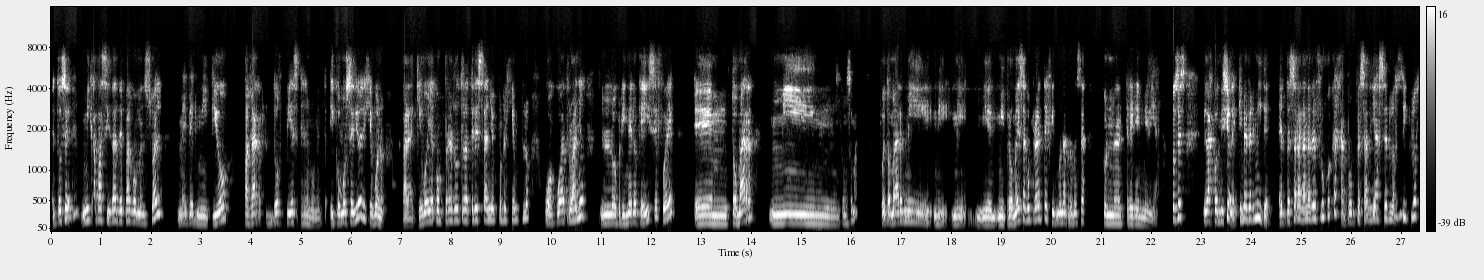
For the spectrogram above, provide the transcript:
Entonces, mi capacidad de pago mensual me permitió pagar dos pies en el momento. Y como se dio, dije, bueno, ¿para qué voy a comprar otro a tres años, por ejemplo, o a cuatro años? Lo primero que hice fue em, tomar mi, ¿cómo se llama? Fue tomar mi, mi, mi, mi promesa compraventa y firmé una promesa con una entrega inmediata. Entonces, las condiciones que me permite empezar a ganar el flujo de caja, puedo empezar ya a hacer los ciclos,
